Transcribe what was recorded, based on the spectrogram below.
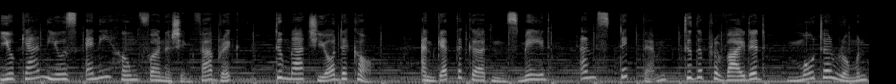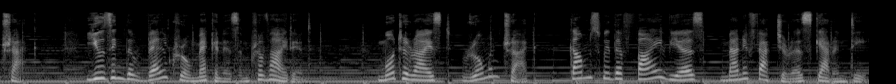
You can use any home furnishing fabric to match your decor and get the curtains made and stick them to the provided motor Roman track using the Velcro mechanism provided. Motorized Roman track comes with a 5 years manufacturer's guarantee.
